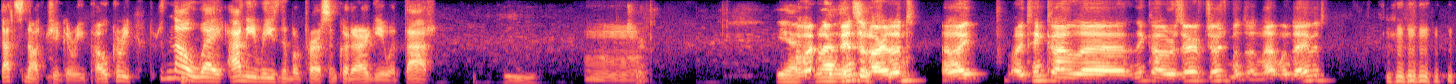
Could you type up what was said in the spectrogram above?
That's not jiggery pokery. There's no way any reasonable person could argue with that. Hmm. Mm. Sure. Yeah, Well, I- well, I've been to a- Ireland, and I, I think I'll, uh, I think I'll reserve judgment on that one, David.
